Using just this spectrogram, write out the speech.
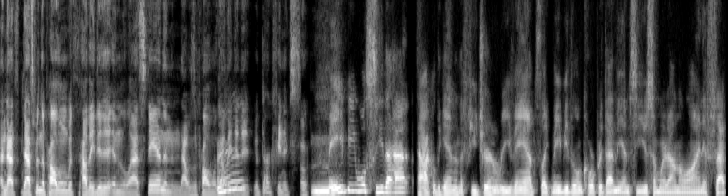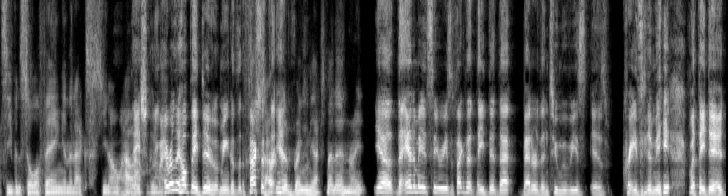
and that's that's been the problem with how they did it in the Last Stand, and that was the problem with how they did Eh. it with Dark Phoenix. So Maybe we'll see that tackled again in the future and revamped. Like maybe they'll incorporate that in the MCU somewhere down the line, if that's even still a thing in the next, you know, how they sh- however I really hope they do. I mean, because the they're fact that the, starting to an- bring the X Men in, right? yeah, the animated series, the fact that they did that better than two movies is crazy to me. But they did.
